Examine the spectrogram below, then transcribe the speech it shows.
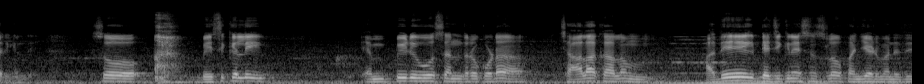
జరిగింది. సో బేసికలీ ఎంపీడీఓస్ అందరూ కూడా చాలా కాలం అదే డెజిగ్నేషన్స్లో పనిచేయడం అనేది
